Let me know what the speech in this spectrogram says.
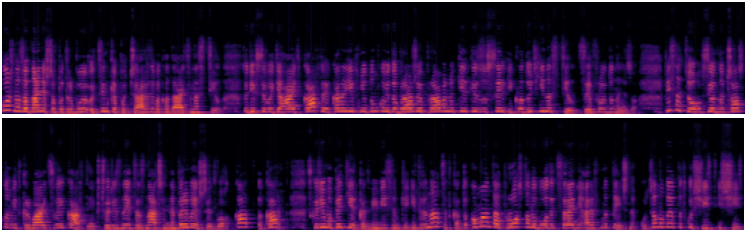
Кожне завдання, що потребує оцінки по черзі, викладається на стіл. Тоді всі витягають карту, яка, на їхню думку, відображує правильну кількість зусиль і кладуть її на стіл цифрою донизу. Після цього всі одночасно відкривають свої карти. Якщо різниця значень не перевищує двох карт, скажімо, п'ятірка, дві вісімки і тринадцятка, то команда просто виводить середнє арифметичне, у цьому випадку 6 і 6,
